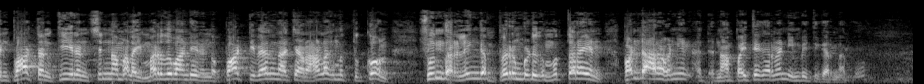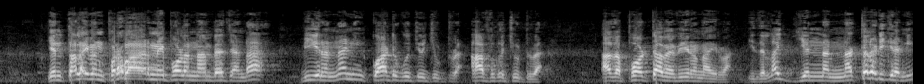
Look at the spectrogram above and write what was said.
என் பாட்டன் தீரன் சின்னமலை மருதுபாண்டியன் எங்க பாட்டி வேலநாச்சார் அழகுமுத்துக்கோன் சுந்தரலிங்கம் பெரும்பிடுகு முத்தரையன் பண்டாரவன் நான் பைத்தியக்காரனா நீ பைத்தியக்காரனா என் தலைவன் பிரபாகரனை போல நான் பேசாண்டா வீரன்னா நீ குவாட்டு குச்சி வச்சு விட்டுருவேன் ஆஃபுக்கு வச்சு விட்டுருவேன் அதை போட்டு அவன் வீரன் ஆயிடுவான் இதெல்லாம் என்ன நக்கல் அடிக்கிற நீ?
